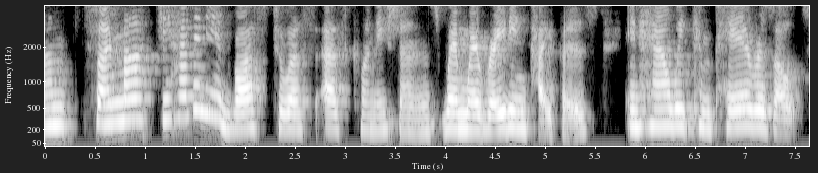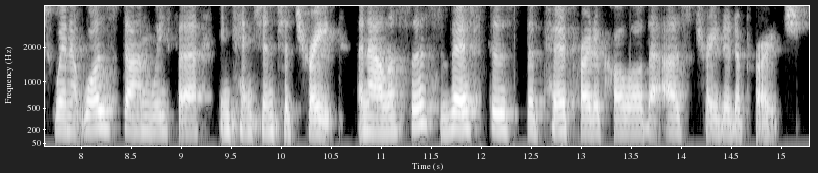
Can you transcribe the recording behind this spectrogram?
Um, so, Mark, do you have any advice to us as clinicians when we're reading papers in how we compare results when it was done with a intention to treat analysis versus the per protocol or the as treated approach?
